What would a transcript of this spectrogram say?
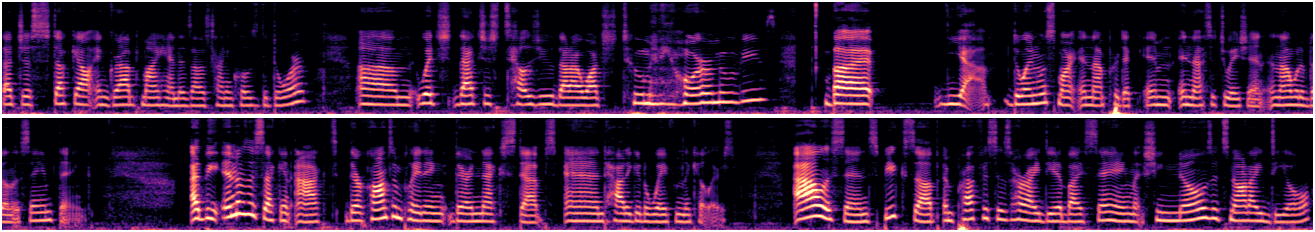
that just stuck out and grabbed my hand as I was trying to close the door. Um, which that just tells you that I watched too many horror movies. But yeah, Dewayne was smart in that predict in, in that situation, and I would have done the same thing. At the end of the second act, they're contemplating their next steps and how to get away from the killers. Allison speaks up and prefaces her idea by saying that she knows it's not ideal,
